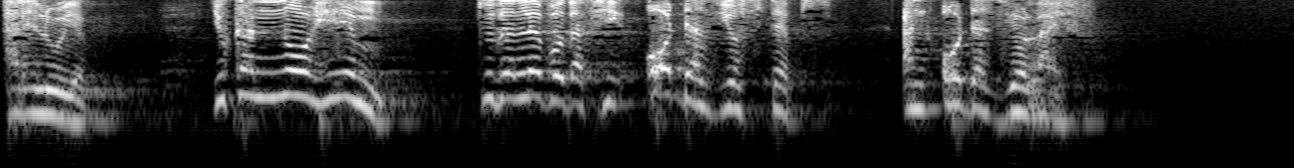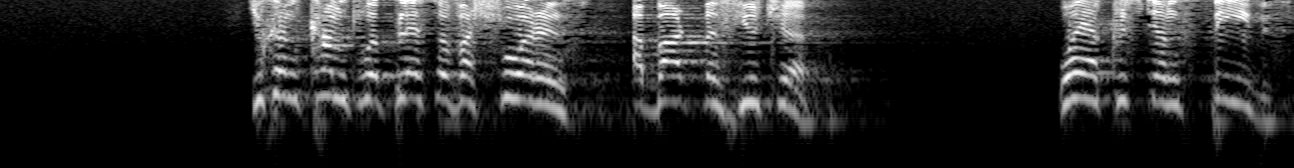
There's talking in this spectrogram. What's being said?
Hallelujah. You can know Him to the level that He orders your steps and orders your life. You can come to a place of assurance about the future. Why are Christians thieves?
